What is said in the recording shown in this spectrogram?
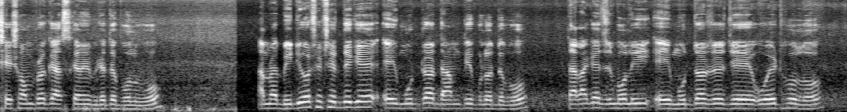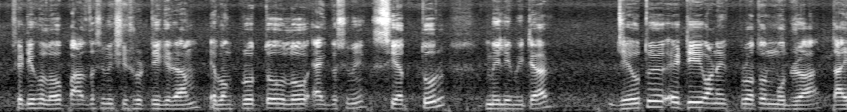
সে সম্পর্কে আজকে আমি ভিডিওতে বলব। আমরা ভিডিও শেষের দিকে এই মুদ্রার দামটি বলে দেবো। তার আগে যে বলি, এই মুদ্রার যে ওয়েট হলো, সেটি হলো পাঁচ দশমিক ছেষট্টি গ্রাম এবং প্রত্য হলো এক দশমিক ছিয়াত্তর মিলিমিটার। যেহেতু এটি অনেক পুরাতন মুদ্রা, তাই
